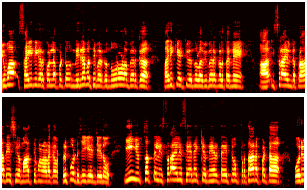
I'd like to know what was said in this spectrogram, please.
യുവ സൈനികർ കൊല്ലപ്പെട്ടു. നിരവധി പേർക്ക് നൂറോളം പേർക്ക് പരിക്കേറ്റു എന്നുള്ള വിവരങ്ങൾ തന്നെ ഇസ്രായേലിന്റെ പ്രാദേശിക മാധ്യമങ്ങളടക്കം റിപ്പോർട്ട് ചെയ്യുകയും ചെയ്തു. ഈ യുദ്ധത്തിൽ ഇസ്രായേലി സേനയ്ക്ക് നേരിട്ട ഏറ്റവും പ്രധാനപ്പെട്ട ഒരു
